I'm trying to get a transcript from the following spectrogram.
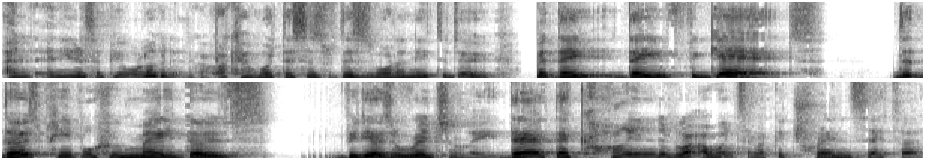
And, and you know, so people look at it, they go, okay, well, this is this is what I need to do. But they they forget that those people who made those videos originally, they're they're kind of like I went to like a trendsetter,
